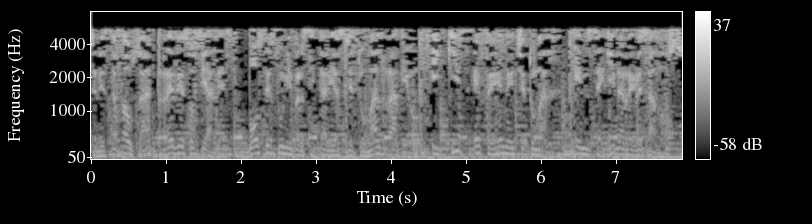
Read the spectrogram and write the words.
En esta pausa, redes sociales, Voces Universitarias Chetumal Radio y Kiss FM Chetumal. Enseguida regresamos.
